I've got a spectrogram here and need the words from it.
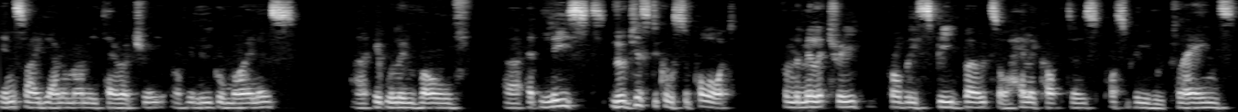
inside Yanomami territory of illegal miners. Uh, it will involve uh, at least logistical support from the military, probably speedboats or helicopters, possibly even planes.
